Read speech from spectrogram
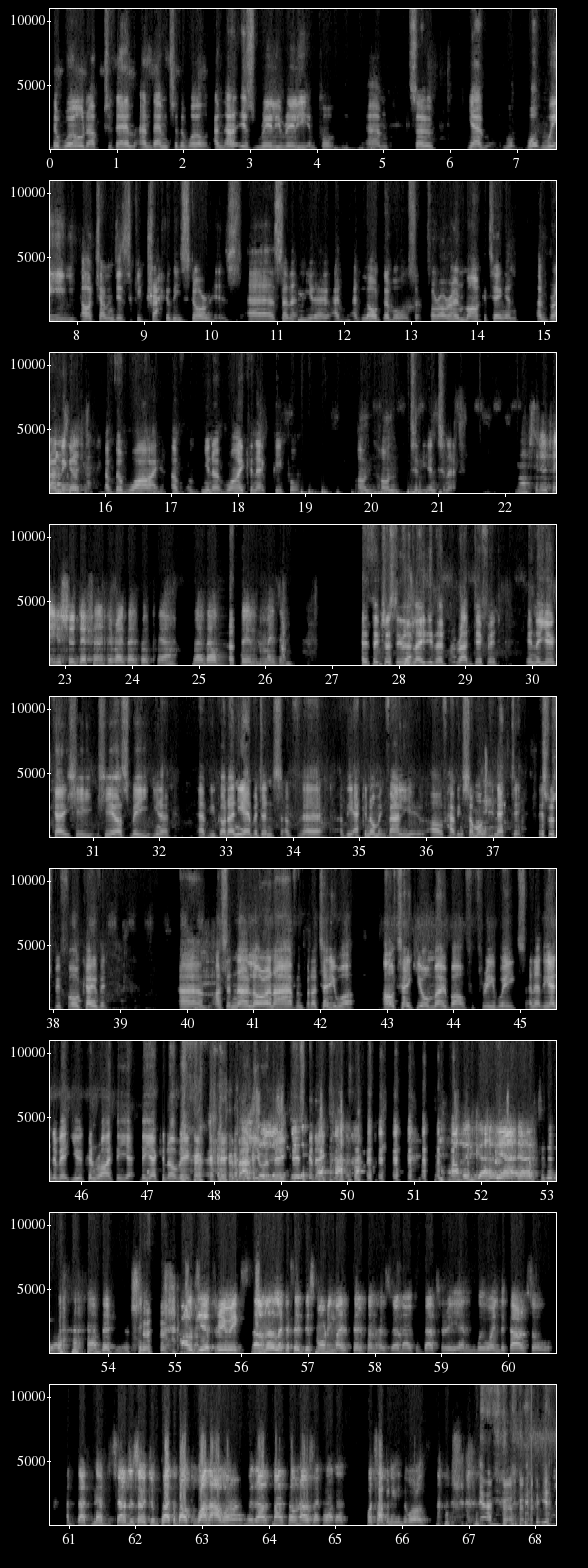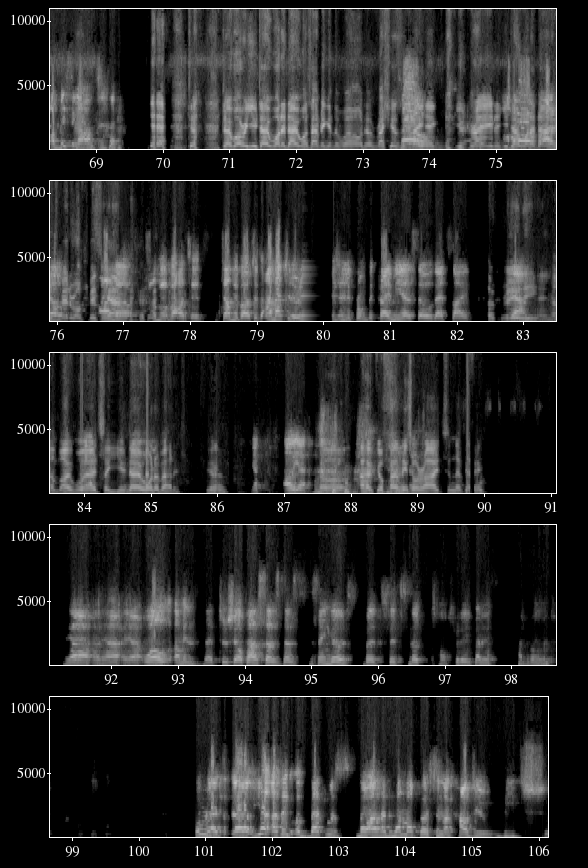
the world up to them and them to the world. And that is really, really important. Um, so yeah, what we our challenge is to keep track of these stories, uh, so that you know, and, and log them all for our own marketing and and branding of, of the why of, of you know why connect people on on to the internet. Absolutely, you should definitely write that book. Yeah, that that'll be amazing. It's interesting. The lady that ran DFID in the UK, she she asked me, you know, have you got any evidence of the of the economic value of having someone oh, yeah. connected? This was before COVID. Um, I said, no, Laura, and I haven't. But I tell you what, I'll take your mobile for three weeks, and at the end of it, you can write the the economic value of being disconnected. I think, uh, yeah, yeah, that's a good one. Definitely. Oh dear, three weeks. No, no, like I said this morning, my telephone has run out of battery, and we were in the car, so I, I didn't have the charger. So it took like about one hour without my phone. I was like, oh god, what's happening in the world? yeah. yeah. I'm missing yeah. out yeah, don't worry. You don't want to know what's happening in the world. Uh, Russia's no. invading Ukraine, and you don't know, want to know. know. It's better off missing out. Tell me about it. Tell me about it. I'm actually originally from the Crimea, so that's like. Oh really? Yeah. Oh my word! So you know all about it. Yeah. Yep. Oh yeah. oh, I hope your family's all right and everything. Yeah, yeah, yeah. Well, I mean that too shall pass, as, as the saying goes, but it's not not really funny at the moment. All right. Uh, yeah, I think uh, that was. No, I had one more question. Like, how do you reach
